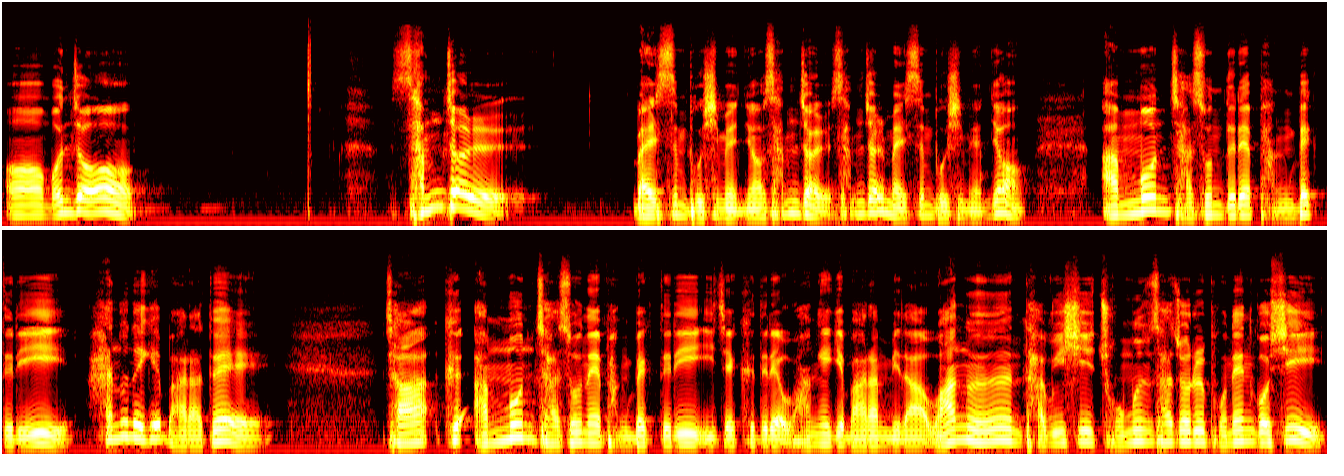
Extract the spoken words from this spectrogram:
어, 먼저 3절 말씀 보시면요. 3절 3절 말씀 보시면요. 암몬 자손들의 방백들이 한운에게 말하되 자, 그 암몬 자손의 방백들이 이제 그들의 왕에게 말합니다. 왕은 다윗이 조문 사절을 보낸 것이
